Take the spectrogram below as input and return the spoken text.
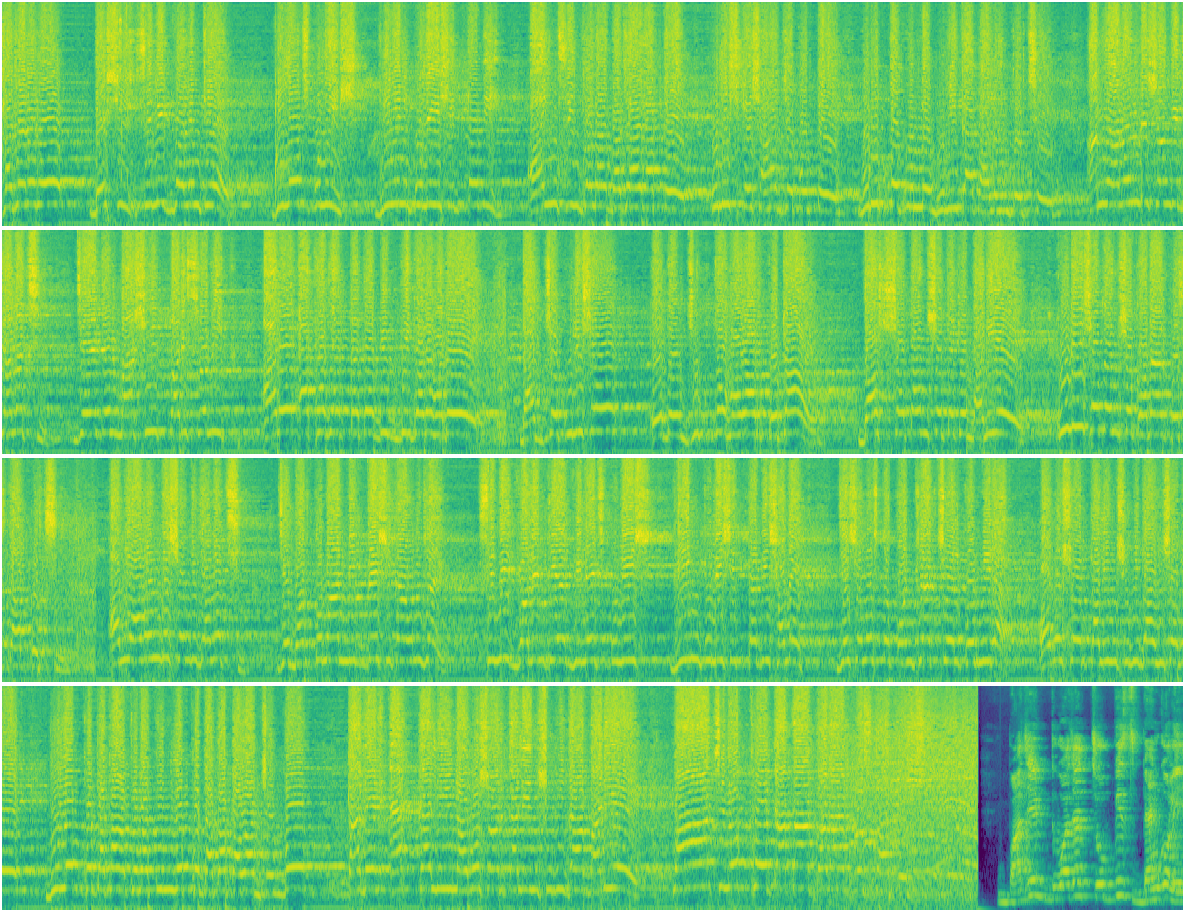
হাজারেরও বেশি civic volunteer village police green police ইত্যাদি আইন শৃঙ্খলা বজায় রাখতে পুলিশকে সাহায্য করতে গুরুত্বপূর্ণ ভূমিকা পালন করছে। আমি আনন্দের সঙ্গে জানাচ্ছি যে এদের মাসিক পারিশ্রমিক আরও এক হাজার টাকা বৃদ্ধি করা হবে। রাজ্য পুলিশে এদের যুক্ত হওয়ার কোটাও দশ শতাংশ থেকে বাড়িয়ে কুড়ি শতাংশ করার প্রস্তাব করছি। আমি আনন্দের সঙ্গে জানাচ্ছি যে বর্তমান নির্দেশিকা অনুযায়ী civic volunteer, village police, green police ইত্যাদি সমেত যে সমস্ত কন্ট্রাকচুয়াল কর্মীরা অবসরকালীন সুবিধা হিসাবে দু লক্ষ টাকা অথবা তিন লক্ষ টাকা পাওয়ার যোগ্য, তাদের এককালীন অবসরকালীন সুবিধা বাড়িয়ে পাঁচ লক্ষ টাকা করার প্রস্তাব করছি। বাজেট দু হাজার চব্বিশ বেঙ্গলে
